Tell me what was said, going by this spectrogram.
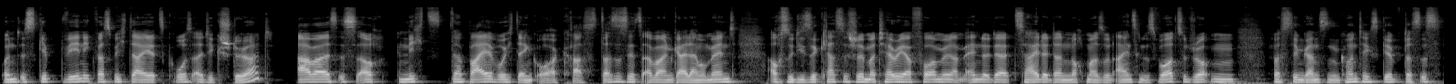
und es gibt wenig, was mich da jetzt großartig stört. Aber es ist auch nichts dabei, wo ich denke, oh krass, das ist jetzt aber ein geiler Moment. Auch so diese klassische Materia-Formel am Ende der Zeile dann nochmal so ein einzelnes Wort zu droppen, was dem Ganzen Kontext gibt. Das ist,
